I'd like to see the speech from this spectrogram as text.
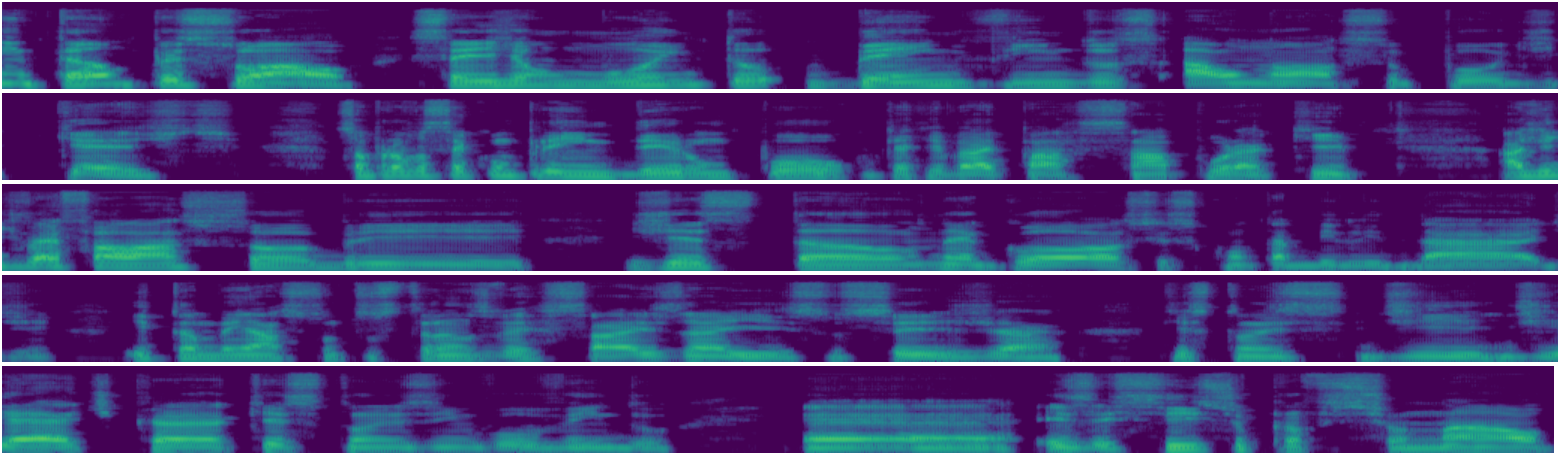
Então, pessoal, sejam muito bem-vindos ao nosso podcast. Só para você compreender um pouco o que é que vai passar por aqui, a gente vai falar sobre gestão, negócios, contabilidade e também assuntos transversais a isso, seja questões de, de ética, questões envolvendo é, exercício profissional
